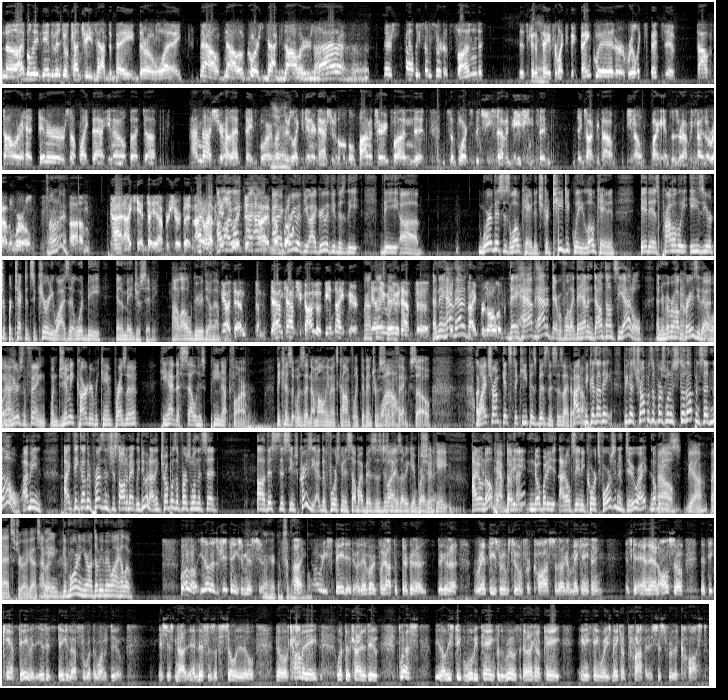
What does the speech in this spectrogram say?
No, I believe the individual countries have to pay their own way. Now, now, of course, tax dollars. Uh, there's probably some sort of fund that's going to Yeah. pay for like a big banquet or a real expensive thousand dollar a head dinner or something like that. You know, but uh, I'm not sure how that's paid for unless Yeah. there's like an international monetary fund that supports the G7 meetings and they talk about you know finances around the around the world. All right. Um, I, I can't tell you that for sure, but I don't have an I, issue I like. with this. I, I, have no I agree problem. with you. I agree with you. This the the uh, where this is located, strategically located, it is probably easier to protect it security wise than it would be in a major city. I'll, I'll agree with you on that. Yeah, point. down, downtown Chicago would be a nightmare. Well, yeah, thanks, they, they would have to. And they have had it- snipers all over. They have had it there before, like they had in downtown Seattle. And remember how crazy that Yeah, was. Now here's the thing: when Jimmy Carter became president, he had to sell his peanut farm because it was an emoluments conflict of interest sort of thing. So, why Trump gets to keep his businesses, I don't know. I, because I think because Trump was the first one who stood up and said no. I mean, I think other presidents just automatically do it. I think Trump was the first one that said, uh, "This this seems crazy. That forced me to sell my business just But because I became president." Should he? I don't know, but, have but that? nobody. I don't see any courts forcing him to. Right? Well, Nobody's. yeah, that's true, I guess. I but- mean, good morning. You're on WMAY. Hello. Well. You know, there's a few things you missed here. Oh, here comes something Uh, horrible. it's already stated, or they've already put out that they're going to they're going to rent these rooms to them for cost, so they're not going to make anything. It's, and then also that the Camp David isn't big enough for what they want to do. It's just not, and this is a facility that'll that'll accommodate what they're trying to do. Plus, you know, these people will be paying for the rooms, but they're not going to pay anything where he's making a profit. It's just for the cost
